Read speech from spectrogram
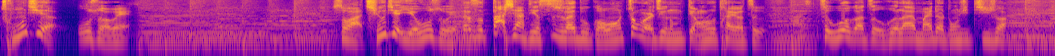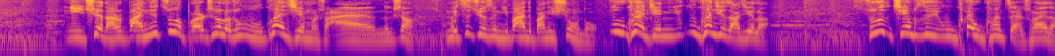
春天无所谓，是吧？秋天也无所谓，但是大夏天四十来度高温，这会儿就那么顶住太阳走，走过个走回来买点东西提上。你去他说爸，你坐班车了，说五块钱嘛，说哎那个啥，每次去时你爸还得把你训动，五块钱你五块钱咋借了？所有的钱不是五块五块攒出来的，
